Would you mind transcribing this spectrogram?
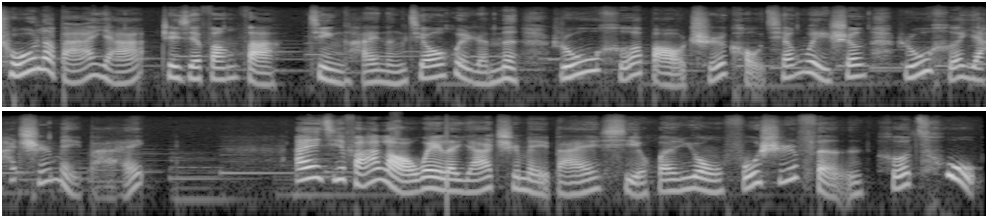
除了拔牙，这些方法竟还能教会人们如何保持口腔卫生，如何牙齿美白。埃及法老为了牙齿美白，喜欢用浮石粉和醋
